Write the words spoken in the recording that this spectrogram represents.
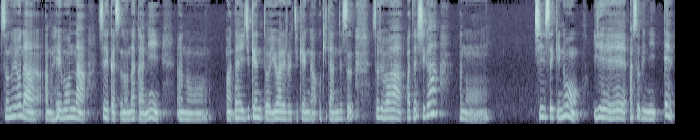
そのようなあの平凡な生活の中にあの、まあ、大事件と言われる事件が起きたんですそれは私があの親戚の家へ遊びに行って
